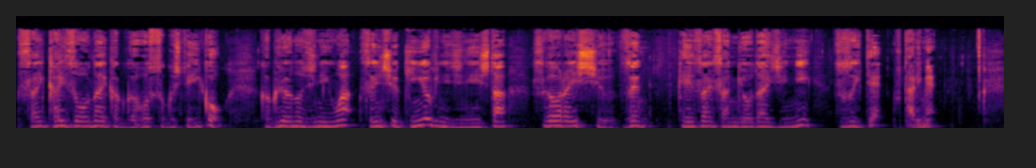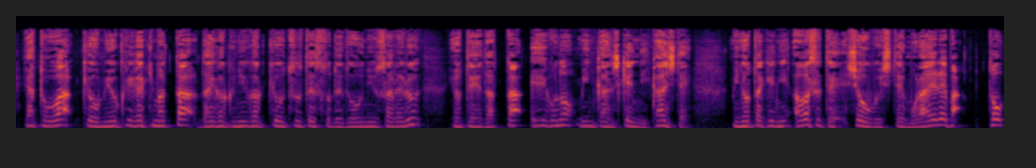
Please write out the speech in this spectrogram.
再改造内閣が発足して以降、閣僚の辞任は先週金曜日に辞任した菅原一秀前経済産業大臣に続いて2人目。野党は今日見送りが決まった大学入学共通テストで導入される予定だった英語の民間試験に関して身の丈に合わせて勝負してもらえればと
